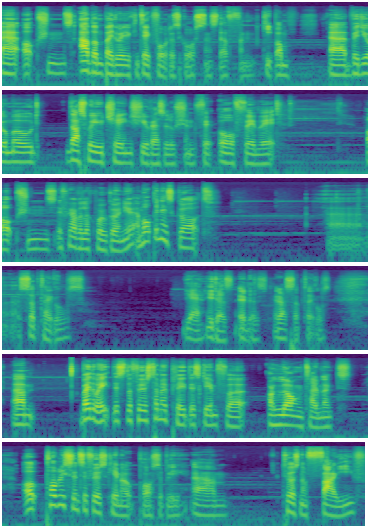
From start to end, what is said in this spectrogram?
uh, options. Album, by the way, you can take photos of course and stuff and keep them. Uh, video mode, that's where you change your resolution or frame rate. Options, if we have a look where we're going here, I'm hoping it's got uh, subtitles. Yeah, it does. It does. It has subtitles. Um, by the way, this is the first time I've played this game for a long time, like oh, probably since it first came out, possibly um, 2005.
